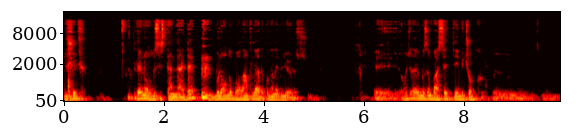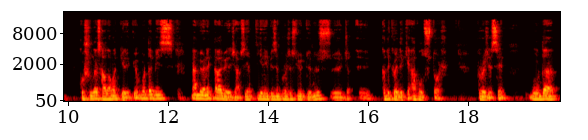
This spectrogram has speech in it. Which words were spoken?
düşük yüklerin olduğu sistemlerde blonlu bağlantıları da kullanabiliyoruz. Ee, hocalarımızın bahsettiği birçok e, koşulları sağlamak gerekiyor. Burada biz, ben bir örnek daha vereceğim size. Yaptı yine bizim projesini yürüttüğümüz e, Kadıköy'deki Apple Store projesi. Burada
